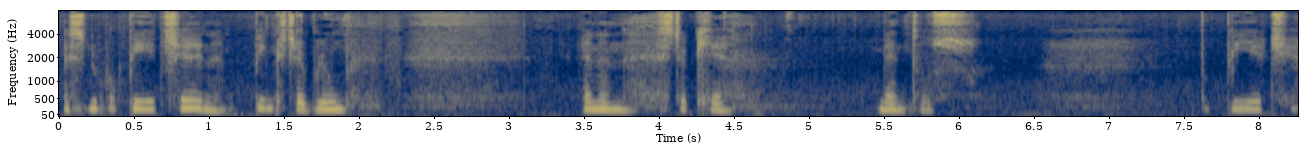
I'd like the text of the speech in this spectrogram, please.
een snoeppapiertje en een pinksterbloem en een stukje mentos papiertje.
